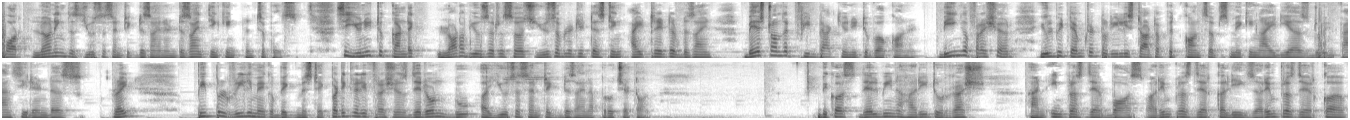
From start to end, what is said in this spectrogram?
for learning this user-centric design and design thinking principles. See, you need to conduct a lot of user research, usability testing, iterative design. Based on that feedback, you need to work on it. Being a fresher, you'll be tempted to really start up with concepts, making ideas, doing fancy renders, right? People really make a big mistake, particularly freshers. They don't do a user-centric design approach at all because they'll be in a hurry to rush and impress their boss or impress their colleagues or impress their co-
